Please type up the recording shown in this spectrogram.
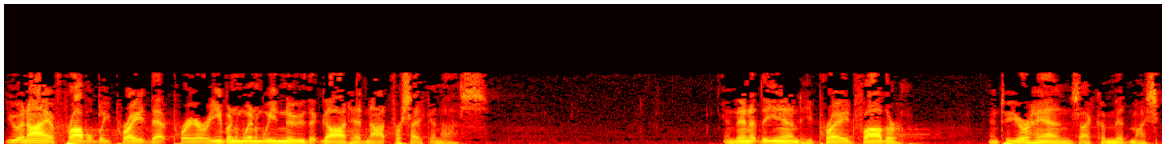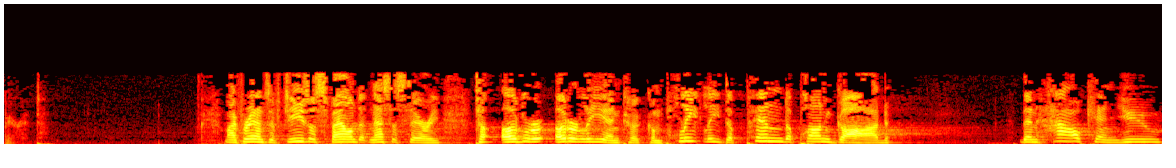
You and I have probably prayed that prayer even when we knew that God had not forsaken us. And then at the end, he prayed, Father, into your hands I commit my spirit. My friends, if Jesus found it necessary to utter, utterly and to completely depend upon God, then how can you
